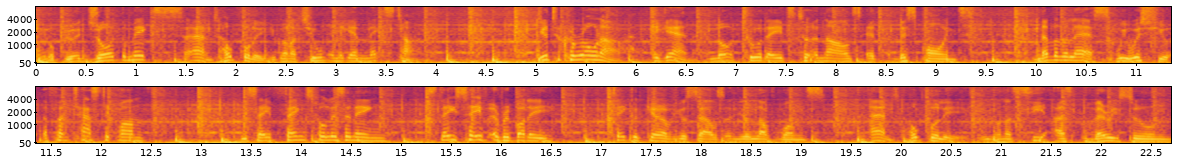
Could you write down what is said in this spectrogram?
We hope you enjoyed the mix, and hopefully you're gonna tune in again next time. Due to Corona, again, no tour dates to announce at this point. Nevertheless, we wish you a fantastic month. We say thanks for listening. Stay safe, everybody. Take good care of yourselves and your loved ones. And hopefully, we're gonna see us very soon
